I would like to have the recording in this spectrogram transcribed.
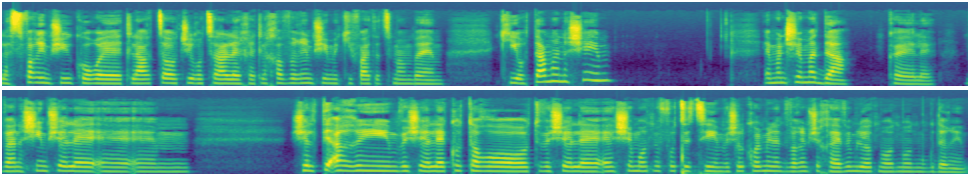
לספרים שהיא קוראת, להרצאות שהיא רוצה ללכת, לחברים שהיא מקיפה את עצמם בהם. כי אותם אנשים הם אנשי מדע כאלה, ואנשים של, uh, um, של תארים ושל כותרות ושל uh, שמות מפוצצים ושל כל מיני דברים שחייבים להיות מאוד מאוד מוגדרים.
